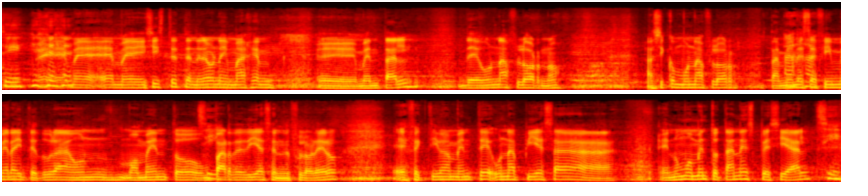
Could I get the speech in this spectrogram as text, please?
Sí. Eh, me, eh, me hiciste tener una imagen eh, mental de una flor, ¿no? Así como una flor también es efímera y te dura un momento, un Sí. par de días en el florero. Efectivamente, una pieza en un momento tan especial, Sí.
